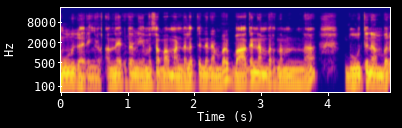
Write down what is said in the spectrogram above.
മൂന്ന് കാര്യങ്ങൾ. അന്നേരത്തെ നിയമസഭാ മണ്ഡലത്തിന്റെ നമ്പർ ഭാഗം നമ്പർ എന്ന ബൂത്ത് നമ്പർ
